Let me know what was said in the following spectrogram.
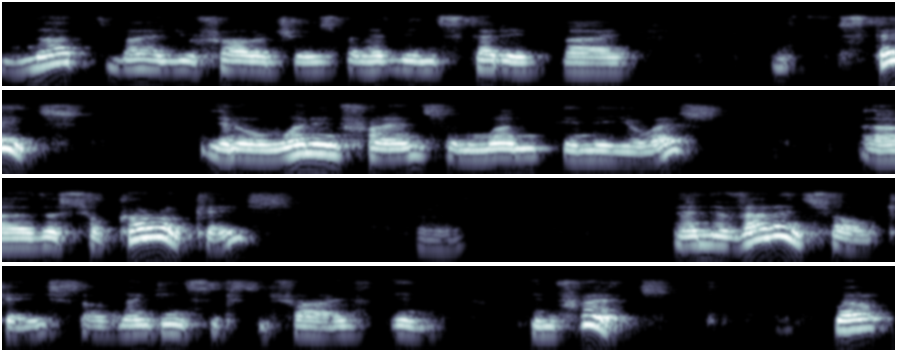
not by ufologists, but have been studied by states. You know, one in France and one in the US uh, the Socorro case mm-hmm. and the Valensole case of 1965 in, in France. Well,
